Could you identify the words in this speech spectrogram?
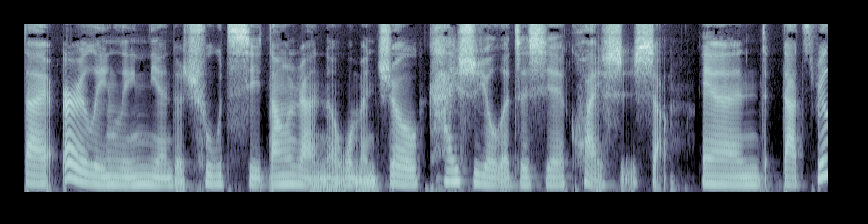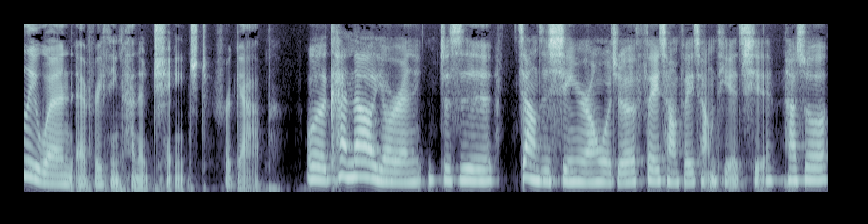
在二零零年的初期，当然呢，我们就开始有了这些快时尚，and that's really when everything kind of changed for Gap。我看到有人就是这样子形容，我觉得非常非常贴切。他说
